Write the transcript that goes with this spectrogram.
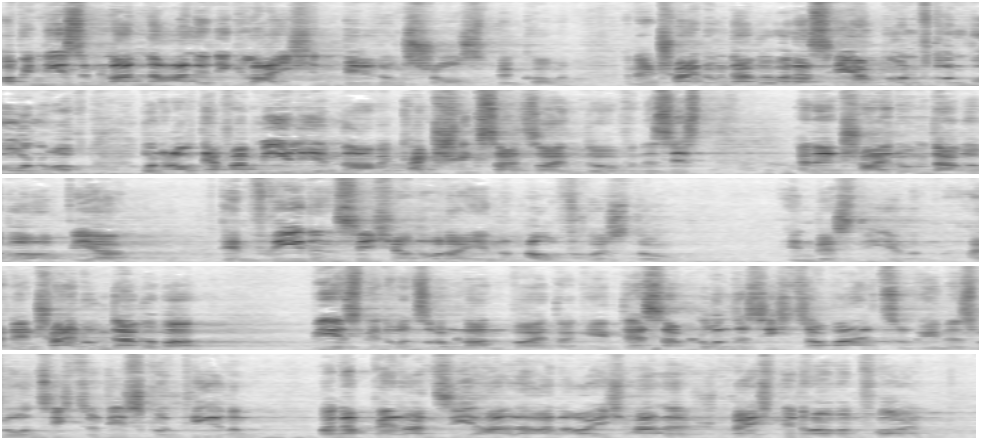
ob in diesem Lande alle die gleichen Bildungschancen bekommen. Eine Entscheidung darüber, dass Herkunft und Wohnort und auch der Familienname kein Schicksal sein dürfen. Es ist eine Entscheidung darüber, ob wir den Frieden sichern oder in Aufrüstung investieren. Eine Entscheidung darüber, wie es mit unserem Land weitergeht. Deshalb lohnt es sich zur Wahl zu gehen. Es lohnt sich zu diskutieren. Mein Appell an Sie alle, an euch alle, sprecht mit euren Freunden.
